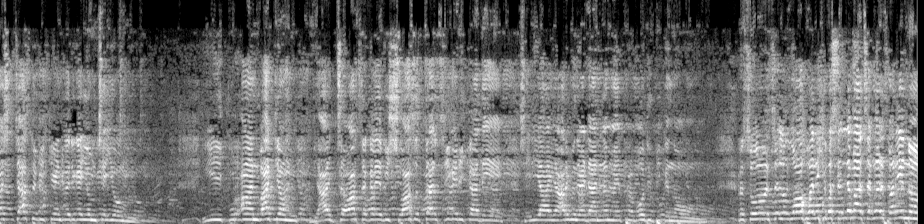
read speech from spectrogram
പശ്ചാത്തപിക്കേണ്ടി വരികയും ചെയ്യും ഈ ഖുർആൻ വാക്യം വ്യാജ വാർത്തകളെ വിശ്വാസത്താൽ സ്വീകരിക്കാതെ ശരിയായ അറിവ് നേടാൻ നമ്മെ പ്രബോധിപ്പിക്കുന്നു. റസൂൽ പറയുന്നു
